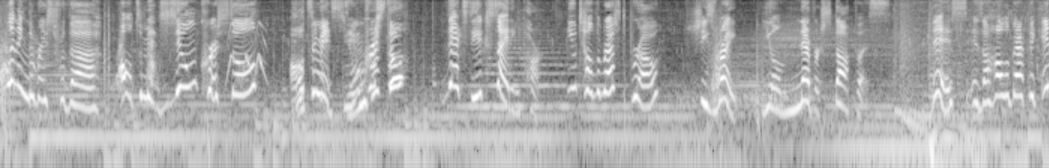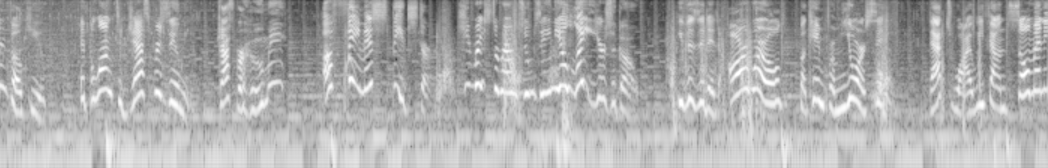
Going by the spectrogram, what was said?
Winning the race for the ultimate zoom crystal! Ultimate Zoom Crystal? That's the exciting part. You tell the rest, bro. She's right. You'll never stop us. This is a holographic info cube. It belonged to Jasper Zoomy, Jasper who me? a famous speedster. He raced around Zoomzania late years ago. He visited our world, but came from your city. That's why we found so many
